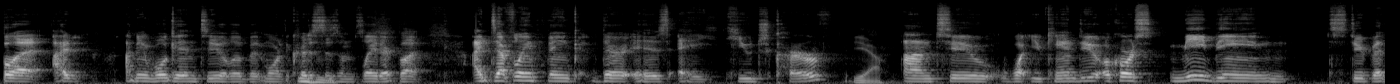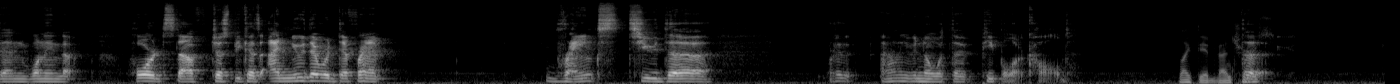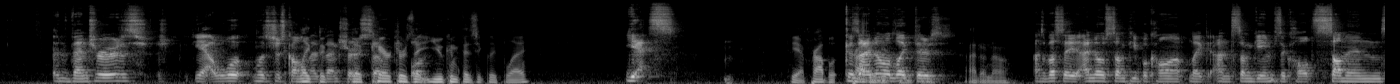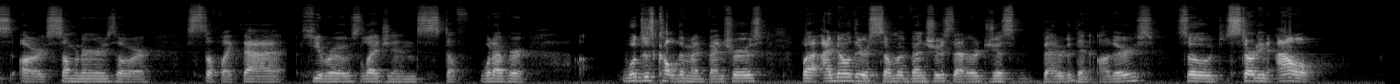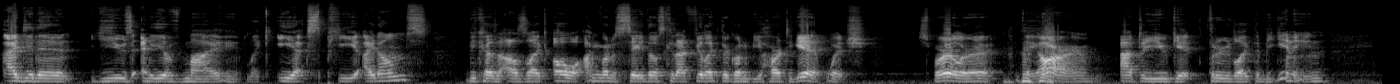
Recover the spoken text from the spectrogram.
But I, I mean, we'll get into a little bit more of the criticisms mm-hmm. later. But I definitely think there is a huge curve. Yeah. Onto what you can do. Of course, me being stupid and wanting to hoard stuff just because I knew there were different ranks to the what are, I don't even know what the people are called. Like the adventurers. The adventurers. Yeah, well, let's just call like them the, adventurers. The so characters people... that you can physically play. Yes. Yeah, probably. Because I know, like, there's. I don't know. I was about to say, I know some people call it like on some games they call it summons or summoners or stuff like that. Heroes, legends, stuff, whatever. We'll just call them adventurers. But I know there's some adventures that are just better than others. So starting out, I didn't use any of my like EXP items because I was like, oh, I'm going to save those because I feel like they're going to be hard to get, which, spoiler, they are after you get through like the beginning.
